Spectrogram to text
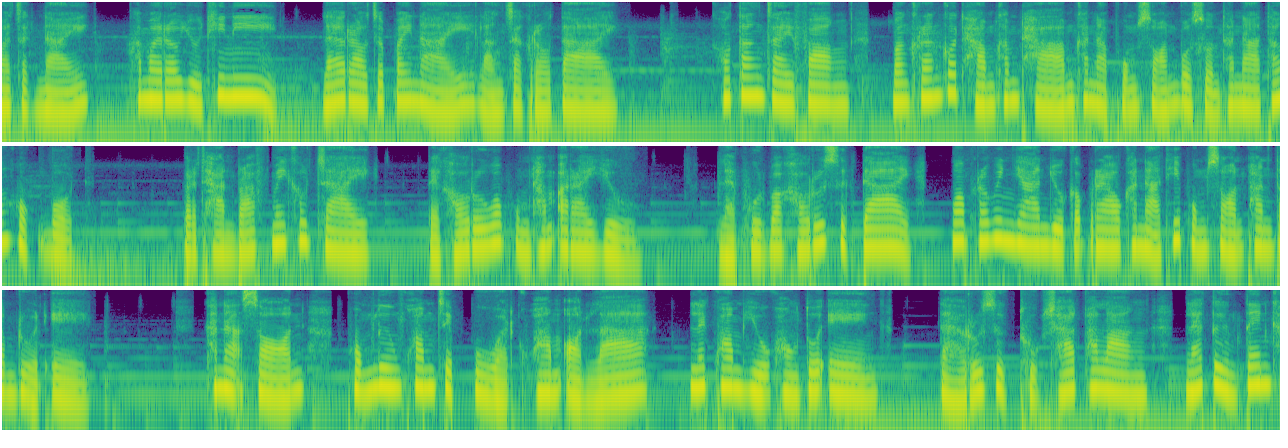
มาจากไหนทำไมเราอยู่ที่นี่ และเราจะไปไหนหลังจากเราตาย เขาตั้งใจฟัง บางครั้งก็ถามคำถามขณะผมสอนบทสนทนาทั้ง 6 บท ประธานบรัฟไม่เข้าใจ แต่เขารู้ว่าผมทำอะไรอยู่ และพูดว่าเขารู้สึกได้ว่าพระวิญญาณอยู่กับเราขณะที่ผมสอนพันตำรวจเอก ขณะสอนผมลืมความเจ็บปวด ความอ่อนล้า และความหิวของตัวเอง แต่รู้สึกถูกชาร์จพลัง และตื่นเต้นข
